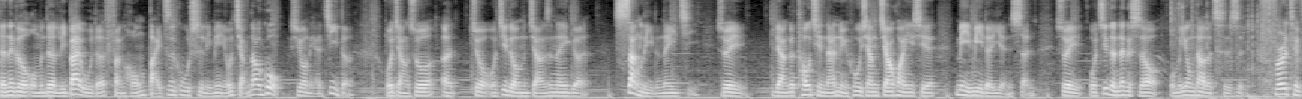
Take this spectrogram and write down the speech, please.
的那个我们的礼拜五的粉红百字故事里面有讲到过，希望你还记得。我讲说，呃，就我记得我们讲的是那个丧礼的那一集，所以两个偷情男女互相交换一些秘密的眼神，所以我记得那个时候我们用到的词是 furtive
